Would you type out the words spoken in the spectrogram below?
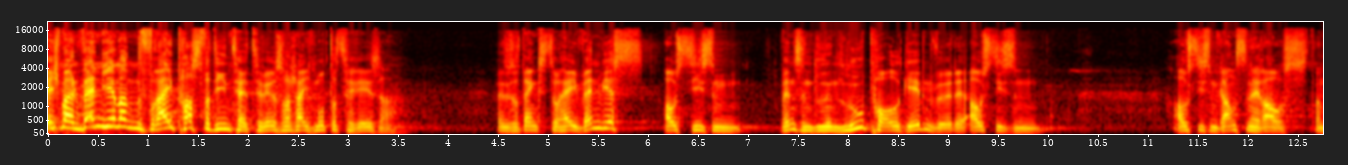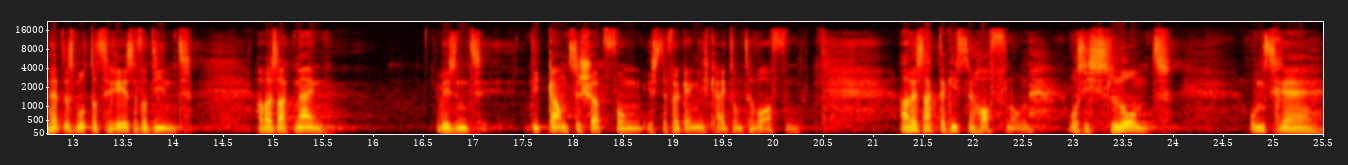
Ich meine, wenn jemand einen Freipass verdient hätte, wäre es wahrscheinlich Mutter Teresa. Wenn du so denkst, so hey, wenn wir es aus diesem, wenn es einen Loophole geben würde, aus diesem, aus diesem Ganzen heraus, dann hätte es Mutter Teresa verdient. Aber er sagt, nein, wir sind die ganze Schöpfung ist der Vergänglichkeit unterworfen. Aber er sagt, da gibt es eine Hoffnung, wo es sich lohnt, unsere,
